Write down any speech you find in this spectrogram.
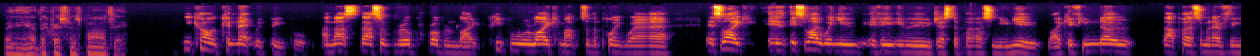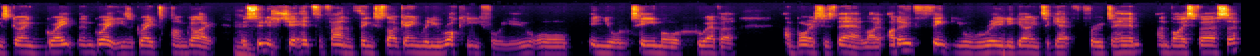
when you're at the Christmas party. he can't connect with people, and that's that's a real problem. Like people will like him up to the point where it's like it's like when you if you, if you were just a person you knew. Like if you know that person when everything's going great, then great, he's a great time guy. Mm. As soon as shit hits the fan and things start getting really rocky for you, or in your team or whoever, and Boris is there, like I don't think you're really going to get through to him, and vice versa.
